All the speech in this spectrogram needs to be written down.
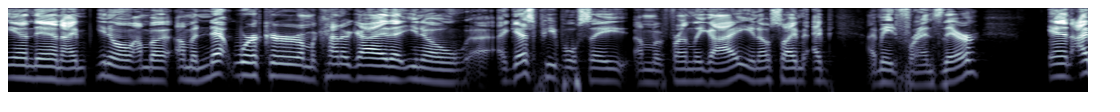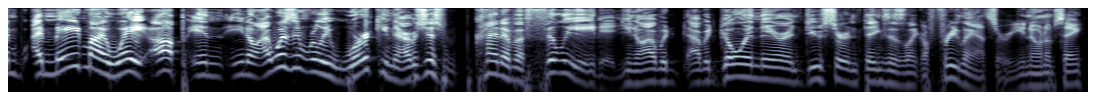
And then I'm, you know, I'm a, I'm a networker. I'm a kind of guy that, you know, I guess people say I'm a friendly guy, you know, so I, I, I made friends there. And I, I made my way up in you know I wasn't really working there. I was just kind of affiliated. You know I would I would go in there and do certain things as like a freelancer you know what I'm saying?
